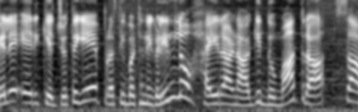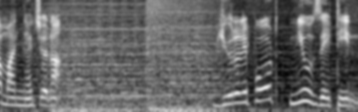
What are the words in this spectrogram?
ಬೆಲೆ ಏರಿಕೆ ಜೊತೆಗೆ ಪ್ರತಿಭಟನೆಗಳಿಂದಲೂ ಹೈರಾಣ ಆಗಿದ್ದು ಮಾತ್ರ ಸಾಮಾನ್ಯ ಜನ. Bureau report, news eighteen.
